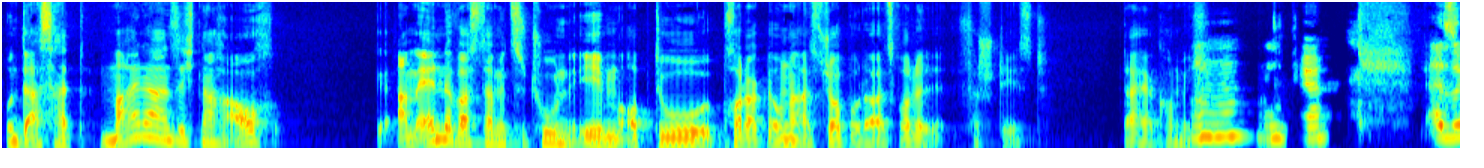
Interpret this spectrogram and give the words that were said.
Und das hat meiner Ansicht nach auch am Ende was damit zu tun, eben ob du Product Owner als Job oder als Rolle verstehst. Daher komme ich. Mhm, okay. Also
